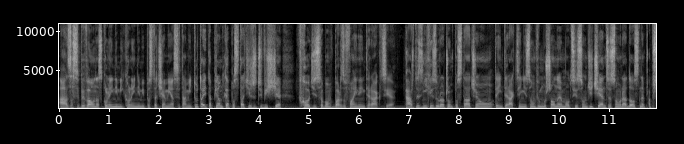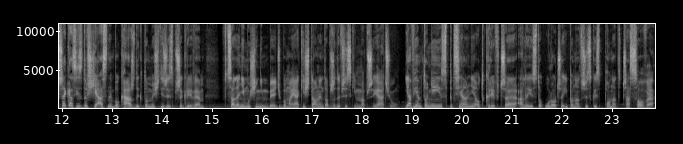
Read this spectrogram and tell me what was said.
a zasypywało nas kolejnymi, kolejnymi postaciami, asetami. Tutaj ta piątka postaci rzeczywiście wchodzi sobą w bardzo fajne interakcje. Każdy z nich jest uroczą postacią, te interakcje nie są wymuszone, emocje są dziecięce, są radosne, a przekaz jest dość jasny, bo każdy, kto myśli, że jest przegrywem, wcale nie musi nim być, bo ma jakiś talent, a przede wszystkim ma przyjaciół. Ja wiem, to nie jest specjalnie odkrywcze, ale jest to urocze i ponad wszystko jest ponadczasowe.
